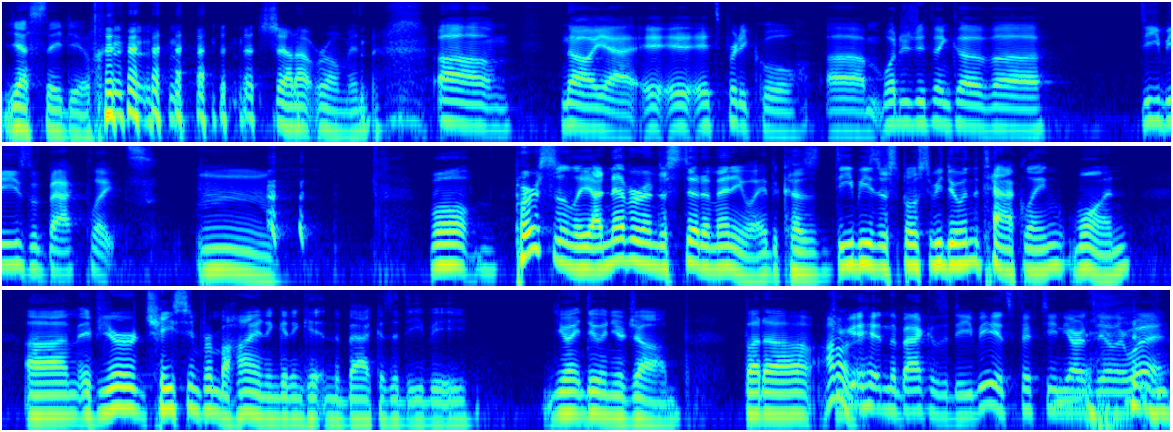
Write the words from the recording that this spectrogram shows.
Yes, they do. Shout out Roman. Um, no, yeah, it, it, it's pretty cool. Um, what did you think of uh, DBs with back plates? Well, personally, I never understood them anyway because DBs are supposed to be doing the tackling. One, um, if you're chasing from behind and getting hit in the back as a DB, you ain't doing your job. But uh, I If don't. you get hit in the back as a DB, it's 15 yards the other way.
